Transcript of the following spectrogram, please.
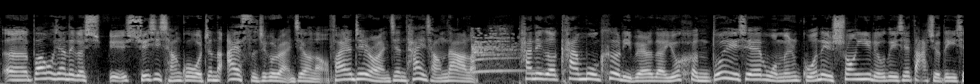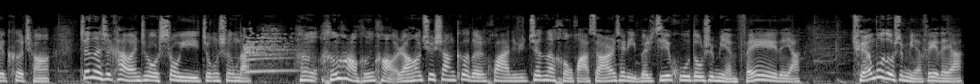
呃，包括像那个学学习强国，我真的爱死这个软件了。我发现这个软件太强大了，它那个看慕课里边的有很多一些我们国内双一流的一些大学的一些课程，真的是看完之后受益终生的，很很好很好。然后去上课的话，就是真的很划算，而且里边几乎都是免费的呀。全部都是免费的呀！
